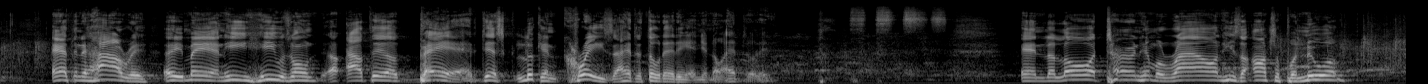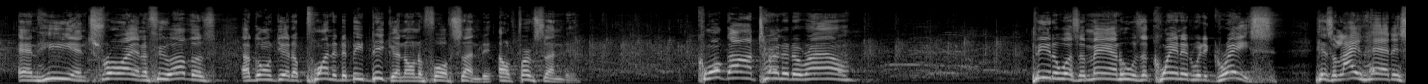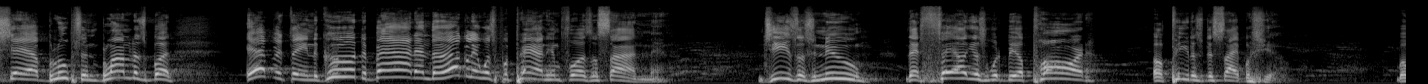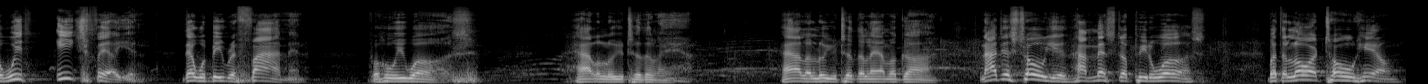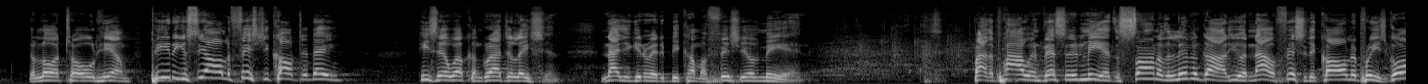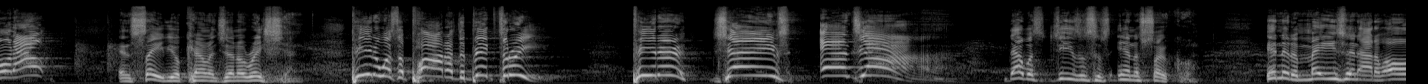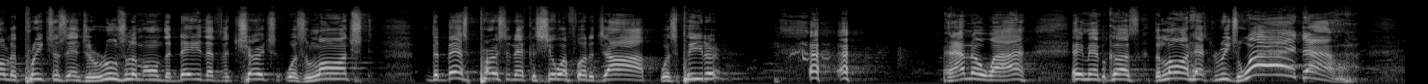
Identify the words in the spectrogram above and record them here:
Anthony Howry. Amen. He, he was on uh, out there bad, just looking crazy. I had to throw that in, you know. I had to throw that and the Lord turned him around. He's an entrepreneur and he and Troy and a few others are going to get appointed to be deacon on the fourth Sunday, on first Sunday. Come on, God, turn it around. Peter was a man who was acquainted with grace. His life had its share of bloops and blunders, but everything, the good, the bad, and the ugly, was preparing him for his assignment. Jesus knew that failures would be a part of Peter's discipleship. But with each failure, there would be refinement for who he was. Hallelujah to the Lamb. Hallelujah to the Lamb of God. And I just told you how messed up Peter was. But the Lord told him, the Lord told him, Peter, you see all the fish you caught today? He said, Well, congratulations. Now you're getting ready to become a fisher of men. By the power invested in me as the Son of the living God, you are now officially called a priest. Go on out and save your current generation. Peter was a part of the big three Peter, James, and John. That was Jesus' inner circle. Isn't it amazing out of all the preachers in Jerusalem on the day that the church was launched, the best person that could show up for the job was Peter? and I know why. Amen. Because the Lord has to reach way down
